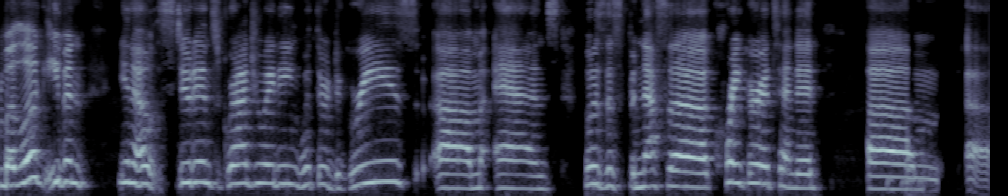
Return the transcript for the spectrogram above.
but look, even you know, students graduating with their degrees. Um, and who is this? Vanessa Krager attended. Um, uh,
